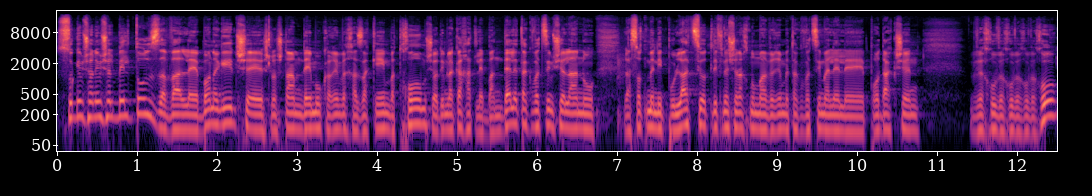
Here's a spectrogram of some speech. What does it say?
סוגים שונים של build tools, אבל אה, בוא נגיד ששלושתם די מוכרים וחזקים בתחום, שיודעים לקחת, לבנדל את הקבצים שלנו, לעשות מניפולציות לפני שאנחנו מעבירים את הקבצים האלה ל production וכו' וכו' וכו' וכו'.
